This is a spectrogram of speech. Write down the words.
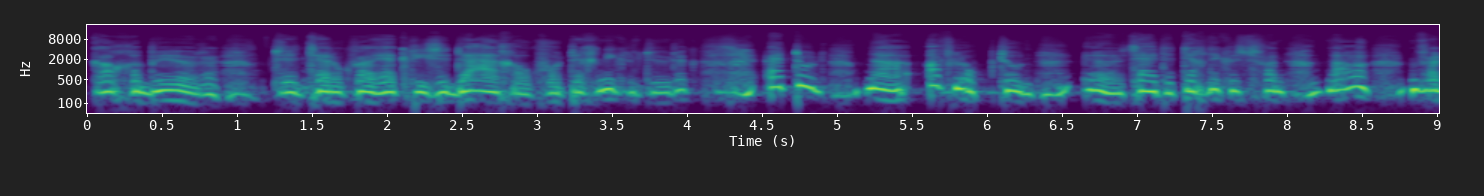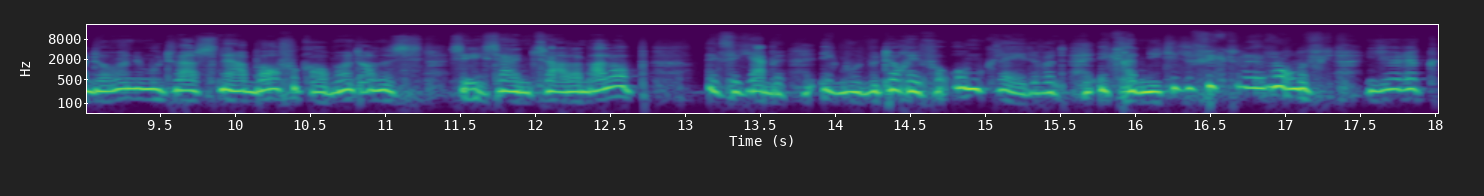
kan gebeuren. Het zijn ook wel hectische dagen, ook voor techniek natuurlijk. En toen, na afloop, toen uh, zei de technicus van... Nou, verdomme, nu moet wel snel boven komen, want anders zijn ze allemaal op. Ik zeg, ja, ik moet me toch even omkleden, want ik ga niet in de Victor Rolf jurk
